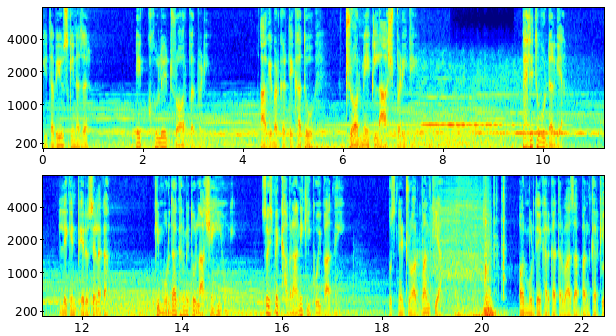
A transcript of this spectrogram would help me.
कि तभी उसकी नज़र एक खुले ड्रॉर पर पड़ी। आगे बढ़कर देखा तो ड्रॉर में एक लाश पड़ी थी। पहले तो वो डर गया, लेकिन फिर उसे लगा कि मुर्दा घर में तो लाशें ही होंगी। सो इसमें घबराने की कोई बात नहीं। उसने ड्रॉर बंद किया और मुर्दे घर का दरवाज़ा बंद करके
